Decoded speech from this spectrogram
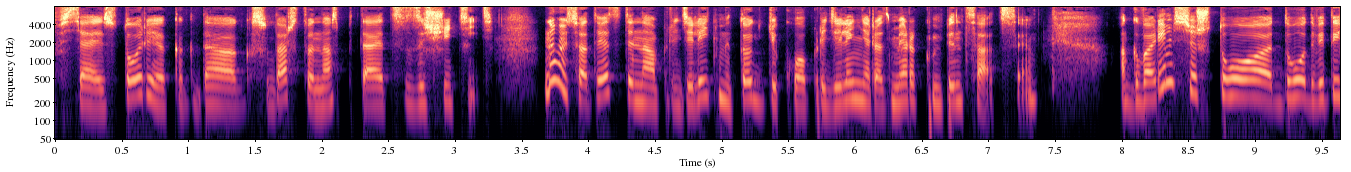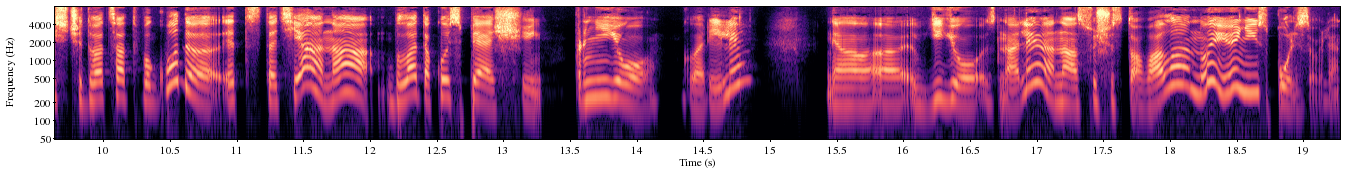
вся история, когда государство нас пытается защитить. Ну и, соответственно, определить методику определения размера компенсации. Оговоримся, что до 2020 года эта статья, она была такой спящей. Про нее говорили, а, ее знали, она существовала, но ее не использовали.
